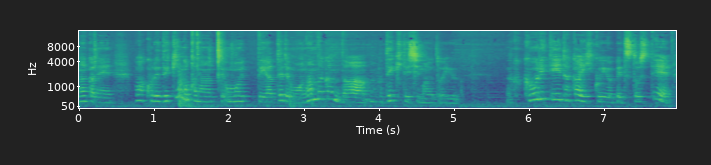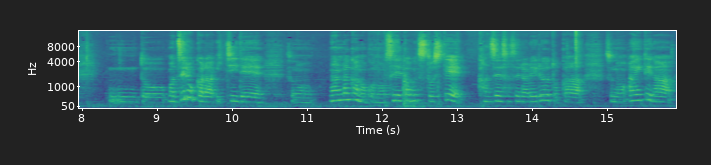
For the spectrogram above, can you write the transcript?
なんかね、わ、これできんのかなって思ってやってても、なんだかんだ、なんかできてしまうという。クオリティ高い低いは別としてうんとまあ、0から1でその何らかのこの成果物として完成させられるとかその相手が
